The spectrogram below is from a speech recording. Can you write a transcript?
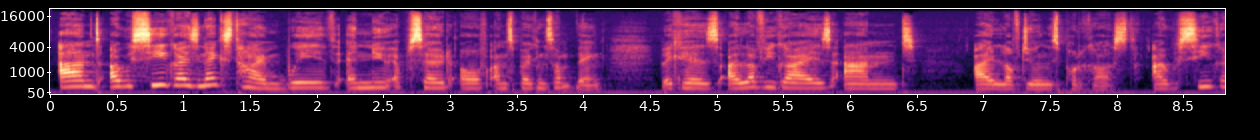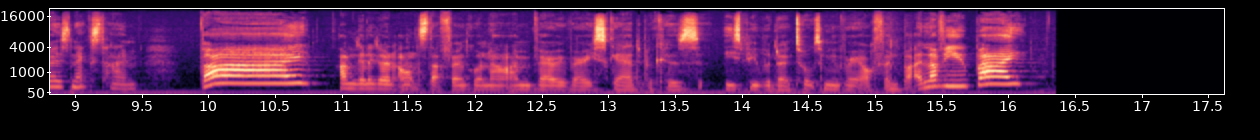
And I will see you guys next time with a new episode of Unspoken Something because I love you guys and I love doing this podcast. I will see you guys next time. Bye. I'm going to go and answer that phone call now. I'm very, very scared because these people don't talk to me very often. But I love you. Bye.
